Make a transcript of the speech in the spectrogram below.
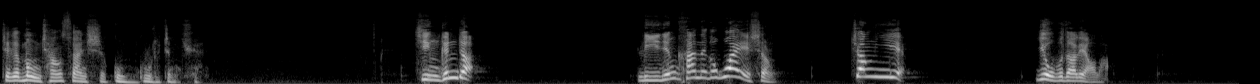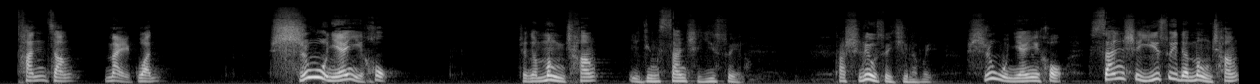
这个孟昶算是巩固了政权。紧跟着，李仁罕那个外甥张掖又不得了了，贪赃。卖官，十五年以后，这个孟昶已经三十一岁了，他十六岁继了位。十五年以后，三十一岁的孟昶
